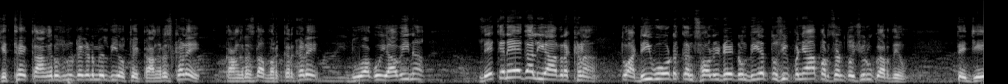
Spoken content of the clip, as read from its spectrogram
ਜਿੱਥੇ ਕਾਂਗਰਸ ਨੂੰ ਟਿਕਟ ਮਿਲਦੀ ਹੈ ਉੱਥੇ ਕਾਂਗਰਸ ਖੜੇ, ਕਾਂਗਰਸ ਦਾ ਵਰਕਰ ਖੜੇ, ਦੂਆ ਕੋਈ ਆ ਵੀ ਨਾ। ਲੇਕਿਨ ਇਹ ਗੱਲ ਯਾਦ ਰੱਖਣਾ, ਤੁਹਾਡੀ ਵੋਟ ਕੰਸੋਲੀਡੇਟ ਹੁੰਦੀ ਹੈ ਤੁਸੀਂ 50% ਤੋਂ ਸ਼ੁਰੂ ਕਰਦੇ ਹੋ। ਤੇ ਜੇ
